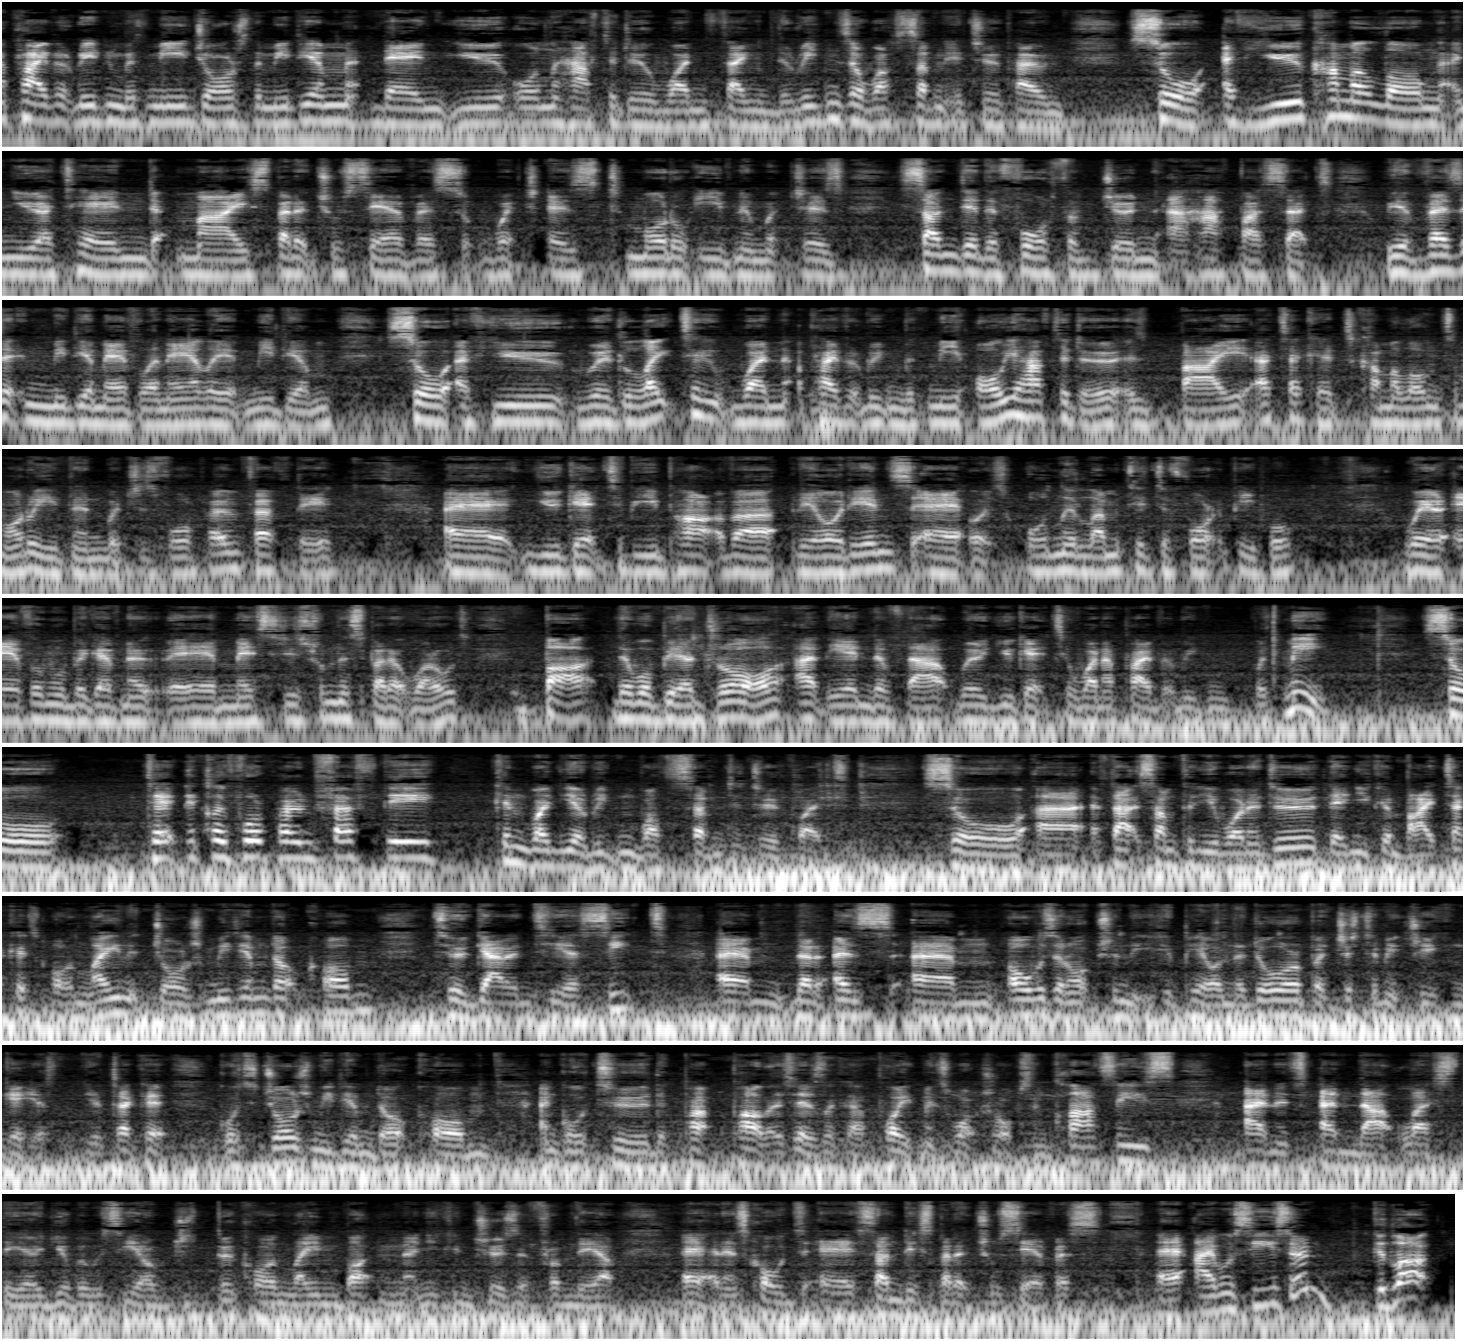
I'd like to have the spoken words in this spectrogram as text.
a private reading with me, George the Medium, then you only have to do one thing. The readings are worth £72. So if you come along and you attend my spiritual service, which is tomorrow evening, which is Sunday the 4th of June at half past six, we are visiting Medium Evelyn Elliott Medium. So if you would like to win a private reading with me, all you have to do is buy a ticket to come along tomorrow evening, which is £4.50. Uh, you get to be part of a, the audience. Uh, it's only limited to 40 people where Evelyn will be giving out uh, messages from the spirit world. But there will be a draw at the end of that where you get to win a private reading with me. So technically £4.50 win you a reading worth 72 quid. So uh, if that's something you want to do, then you can buy tickets online at georgemedium.com to guarantee a seat. Um, there is um, always an option that you can pay on the door, but just to make sure you can get your, your ticket, go to georgemedium.com and go to the part that says like appointments, workshops and classes, and it's in that list there. You will be able to see a book online button and you can choose it from there. Uh, and it's called uh, Sunday Spiritual Service. Uh, I will see you soon. Good luck.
